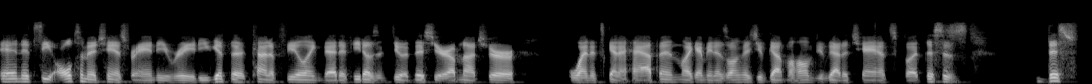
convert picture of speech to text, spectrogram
and it's the ultimate chance for Andy Reid. You get the kind of feeling that if he doesn't do it this year, I'm not sure when it's going to happen. Like I mean, as long as you've got Mahomes, you've got a chance. But this is this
